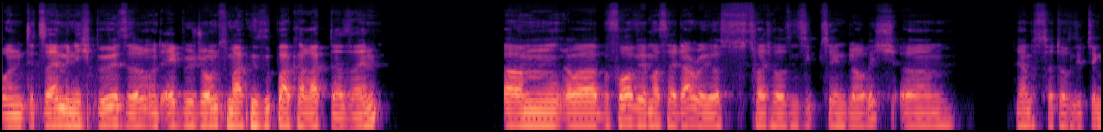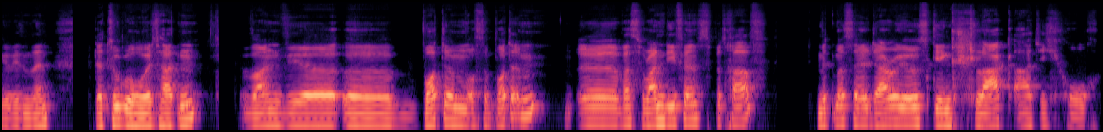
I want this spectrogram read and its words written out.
Und jetzt sei mir nicht böse und Avery Jones mag ein super Charakter sein. Ähm, aber bevor wir Marcel Darius 2017, glaube ich, ähm, ja, muss 2017 gewesen sein, dazugeholt hatten, waren wir äh, Bottom of the Bottom, äh, was Run Defense betraf. Mit Marcel Darius ging schlagartig hoch.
